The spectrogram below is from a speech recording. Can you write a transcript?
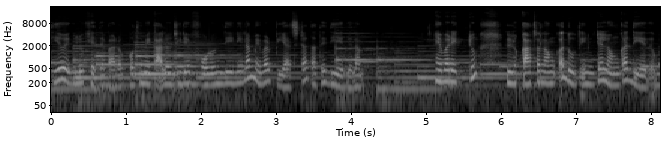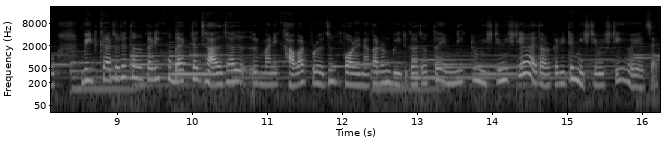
দিয়েও এগুলো খেতে পারো। প্রথমে কালো জিরে ফোড়ন দিয়ে নিলাম, এবার পেঁয়াজটা তাতে দিয়ে দিলাম। এবার একটু কাঁচা লঙ্কা, দু তিনটে লঙ্কা দিয়ে দেবো। বিট গাজরের তরকারি খুব একটা ঝাল ঝাল মানে খাবার প্রয়োজন পড়ে না, কারণ বিট গাজর তো এমনি একটু মিষ্টি মিষ্টি হয়, তরকারিটা মিষ্টি মিষ্টি হয়ে যায়।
